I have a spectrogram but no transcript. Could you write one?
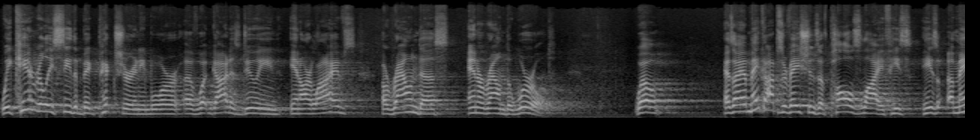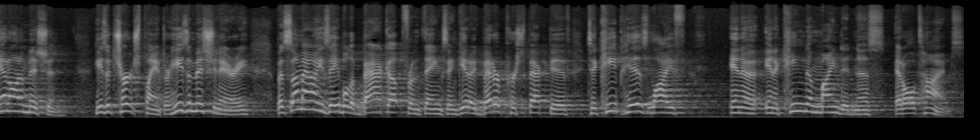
we can't really see the big picture anymore of what God is doing in our lives, around us, and around the world. Well, as I make observations of Paul's life, he's, he's a man on a mission. He's a church planter, he's a missionary, but somehow he's able to back up from things and get a better perspective to keep his life in a, in a kingdom mindedness at all times.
